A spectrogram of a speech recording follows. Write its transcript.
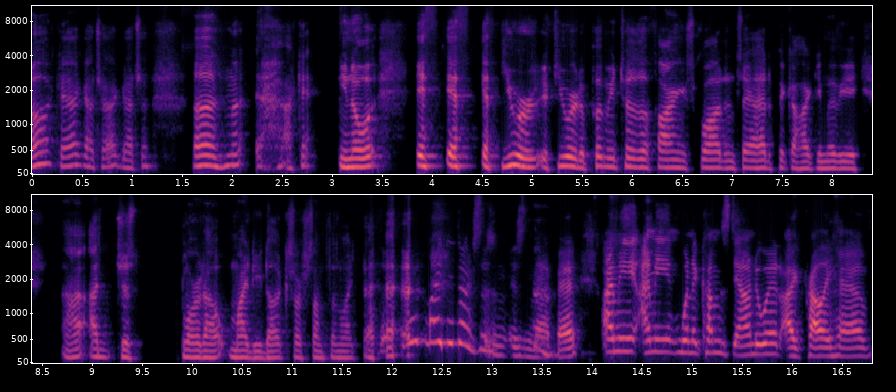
Oh, okay, I got you. I got you. Uh, no, I can't. You know what? If if if you were if you were to put me to the firing squad and say I had to pick a hockey movie, I, I'd just blurt out Mighty Ducks or something like that. Mighty Ducks isn't isn't that bad. I mean, I mean, when it comes down to it, I probably have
